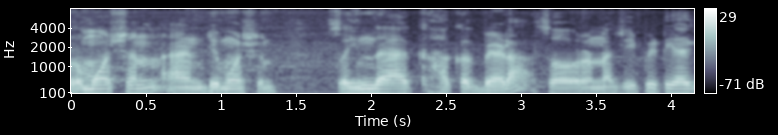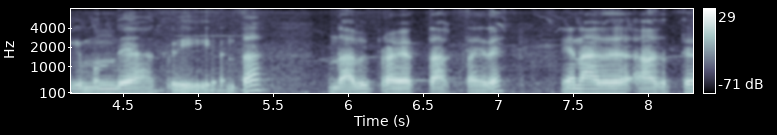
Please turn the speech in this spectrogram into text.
promotion and demotion so ಹಿಂದೆ ಹಾಕಿ ಹಾಕೋದು ಬೇಡ. ಸೊ ಅವರನ್ನು ಜಿ ಪಿ ಟಿಯಾಗಿ ಮುಂದೆ ಹಾಕ್ರಿ ಅಂತ ಒಂದು ಅಭಿಪ್ರಾಯ ವ್ಯಕ್ತ ಆಗ್ತಾ ಇದೆ. ಏನಾಗ ಆಗುತ್ತೆ?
